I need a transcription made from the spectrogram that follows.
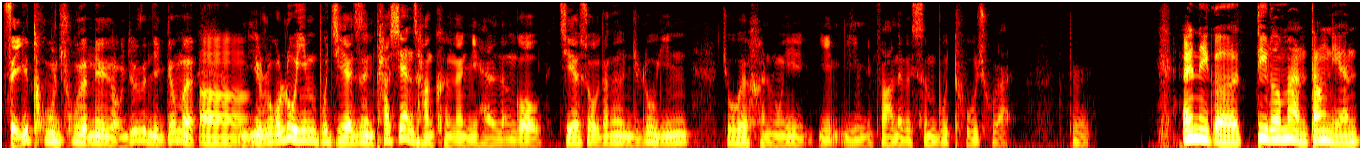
贼突出的那种，就是你根本，你如果录音不节制，他现场可能你还能够接受，但是你录音就会很容易引引发那个声部突出来。对，哎，那个蒂勒曼当年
